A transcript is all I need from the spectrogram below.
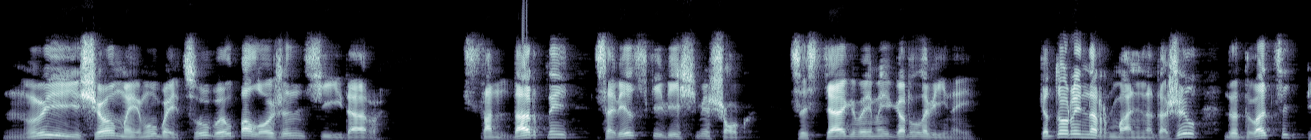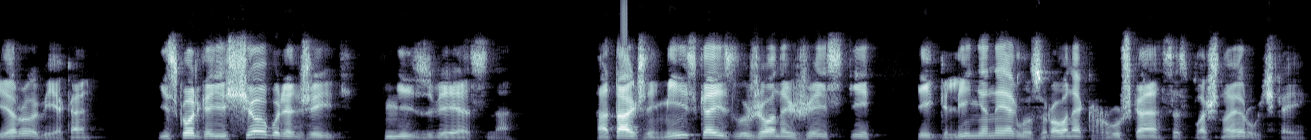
Ну и еще моему бойцу был положен сидар. Стандартный советский вещмешок со стягиваемой горловиной, который нормально дожил до 21 века. И сколько еще будет жить, неизвестно. А также миска из луженой жести и глиняная глазурованная кружка со сплошной ручкой.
